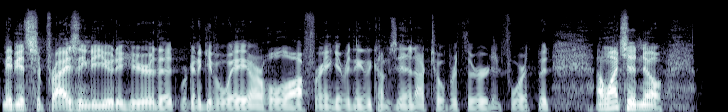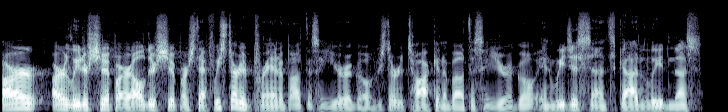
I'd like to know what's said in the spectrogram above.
maybe it's surprising to you to hear that we're going to give away our whole offering, everything that comes in October 3rd and 4th, but I want you to know our, our leadership, our eldership, our staff, we started praying about this a year ago. We started talking about this a year ago, and we just sense God leading us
